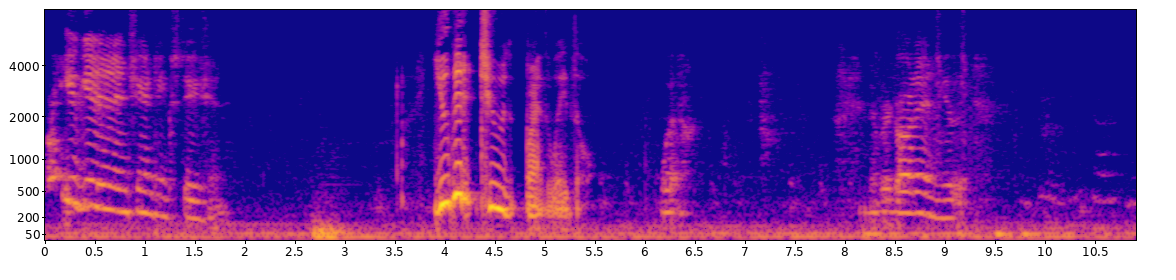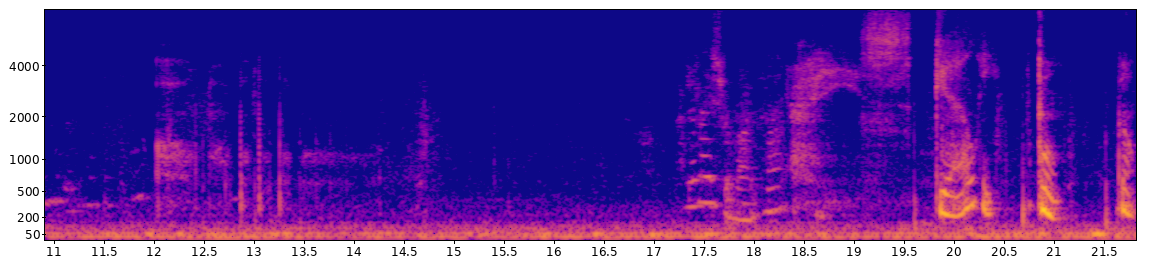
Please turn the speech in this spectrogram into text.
Why did you get an enchanting station? You get it too, by the way, though. What? Never got any of it. Oh no. How did I survive that? Skelly. Boom. Boom.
